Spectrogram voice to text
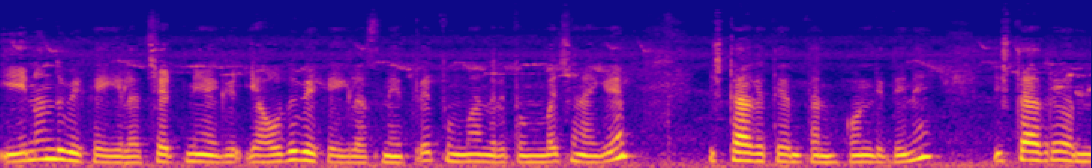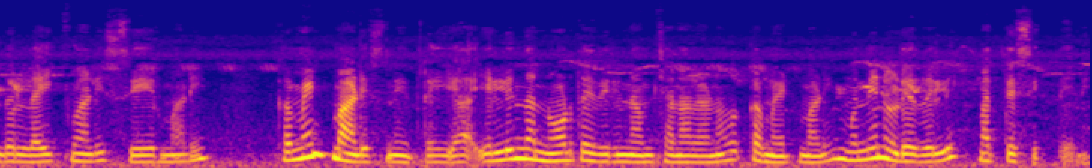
ಏನೊಂದು ಬೇಕಾಗಿಲ್ಲ. ಚಟ್ನಿ ಆಗಲಿ, ಯಾವುದೂ ಬೇಕಾಗಿಲ್ಲ. ಸ್ನೇಹಿತರೆ, ತುಂಬ ಅಂದರೆ ತುಂಬ ಚೆನ್ನಾಗಿ ಇಷ್ಟ ಆಗುತ್ತೆ ಅಂತ ಅಂದ್ಕೊಂಡಿದ್ದೀನಿ ಇಷ್ಟ ಆದರೆ ಒಂದು ಲೈಕ್ ಮಾಡಿ, ಶೇರ್ ಮಾಡಿ, ಕಮೆಂಟ್ ಮಾಡಿ ಸ್ನೇಹಿತರೆ. ಯಾ, ಎಲ್ಲಿಂದ ನೋಡ್ತಾ ಇದ್ದೀರಿ ನಮ್ಮ ಚಾನಲ್ ಅನ್ನೋದು ಕಮೆಂಟ್ ಮಾಡಿ. ಮುಂದಿನ ವಿಡಿಯೋದಲ್ಲಿ ಮತ್ತೆ ಸಿಗ್ತೇನೆ.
